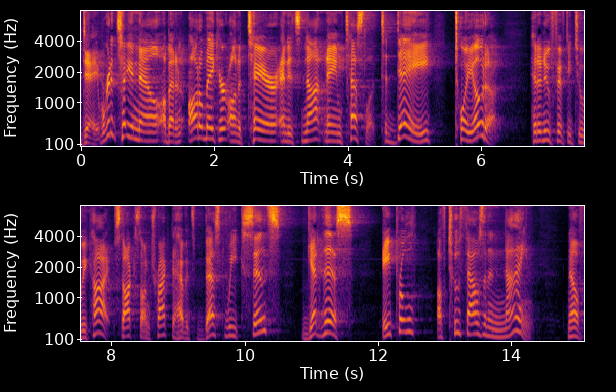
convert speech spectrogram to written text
day. We're going to tell you now about an automaker on a tear, and it's not named Tesla. Today, Toyota hit a new 52 week high. Stock is on track to have its best week since, get this, April of 2009. Now,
